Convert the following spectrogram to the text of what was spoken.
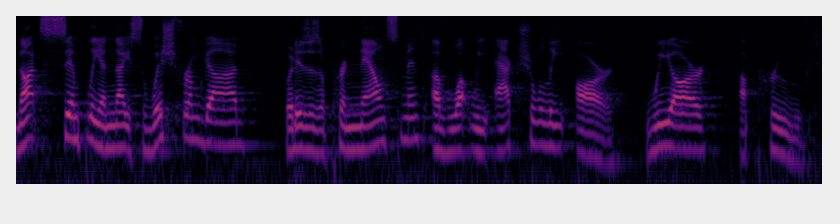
Not simply a nice wish from God, but it is a pronouncement of what we actually are. We are approved.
